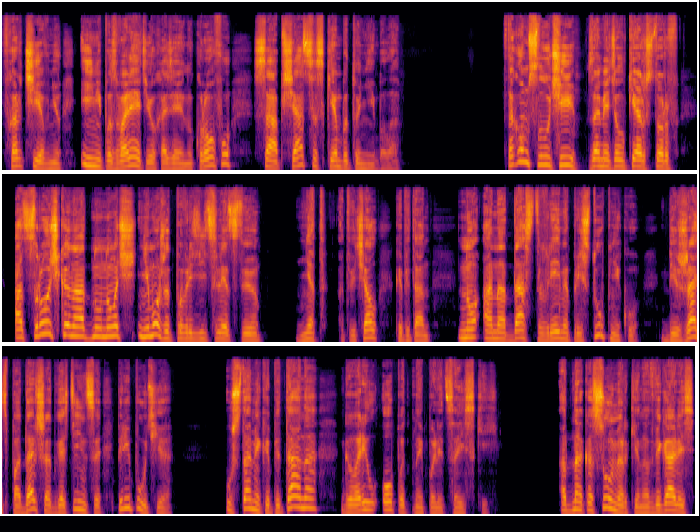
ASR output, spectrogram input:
в харчевню и не позволять ее хозяину Крофу сообщаться с кем бы то ни было». «В таком случае», — заметил Керсторф, — «отсрочка на одну ночь не может повредить следствию». «Нет», — отвечал капитан, — «но она даст время преступнику бежать подальше от гостиницы «Перепутье». Устами капитана говорил опытный полицейский. Однако сумерки надвигались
